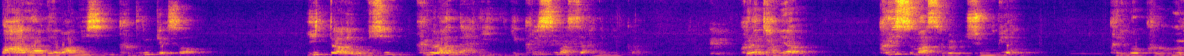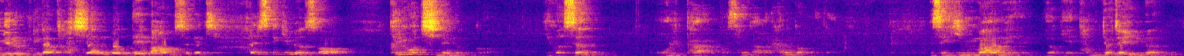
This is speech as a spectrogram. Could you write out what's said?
만왕의 왕이신 그분께서 이 땅에 오신 그러한 날이 이게 크리스마스 아닙니까? 그렇다면 크리스마스를 준비하고 그리고 그 의미를 우리가 다시 한번 내 마음속에 잘 새기면서 그리고 지내는 것 이것은 옳다고 생각을 하는 겁니다. 그래서 임마누엘 여기에 담겨져 있는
